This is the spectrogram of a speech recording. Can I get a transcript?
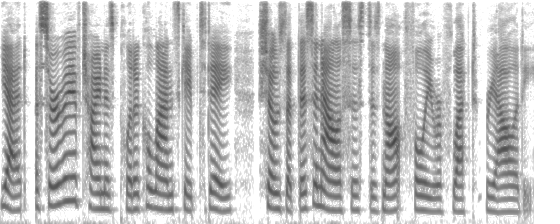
Yet, a survey of China's political landscape today shows that this analysis does not fully reflect reality.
